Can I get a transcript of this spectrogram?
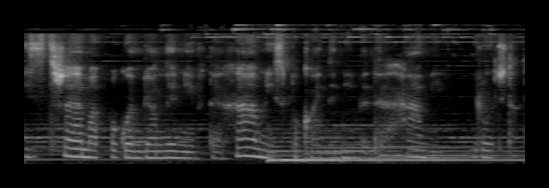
I z trzema pogłębionymi wdechami, spokojnymi wydechami wróć do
